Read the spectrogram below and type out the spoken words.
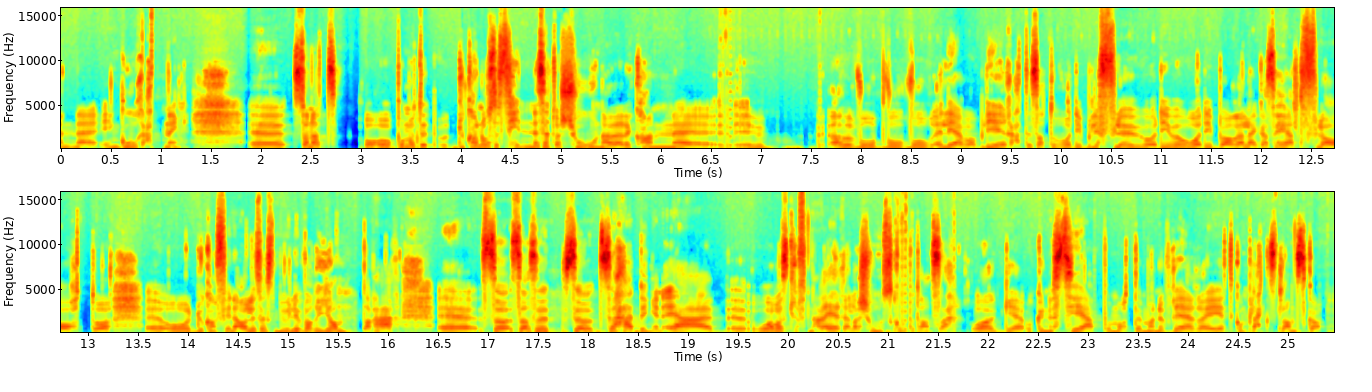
en, en, god retning. Eh, sånn at og på en måte, Du kan også finne situasjoner der det kan eh, altså hvor, hvor, hvor, elever blir rettesatt, og hvor de blir flaue og, og, de bare legger seg helt flat. Og, eh, og, du kan finne alle slags mulige varianter her. Eh, så, så, altså, så, så headingen er Overskriften her er relasjonskompetanse. Og å kunne se på en måte manøvrere i et komplekst landskap.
